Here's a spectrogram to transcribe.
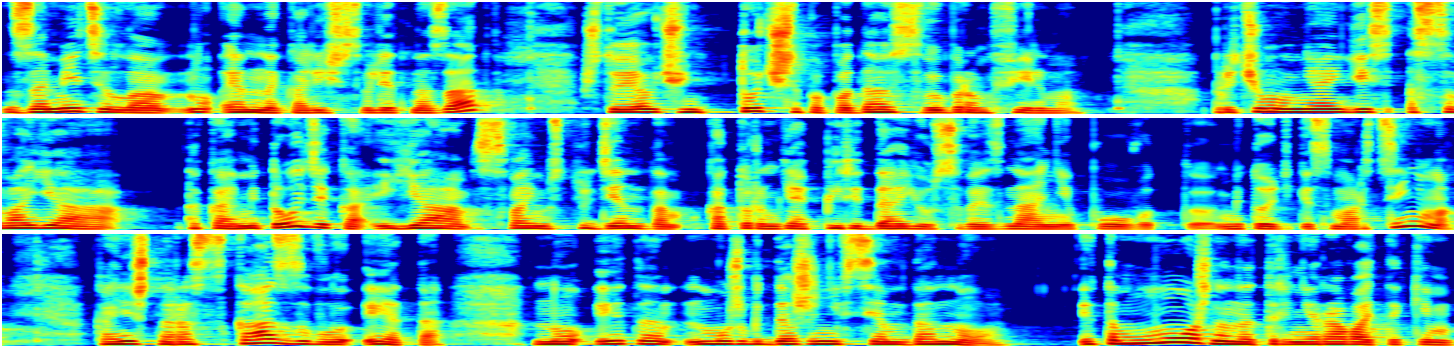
заметила, ну, энное количество лет назад, что я очень точно попадаю с выбором фильма. Причем у меня есть своя такая методика, и я своим студентам, которым я передаю свои знания по вот методике Smart Cinema, конечно, рассказываю это, но это, может быть, даже не всем дано. Это можно натренировать таким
